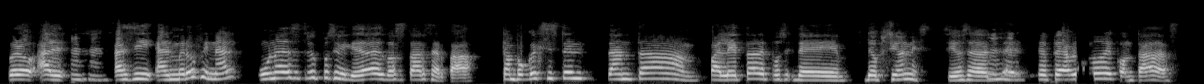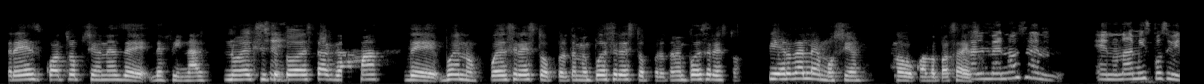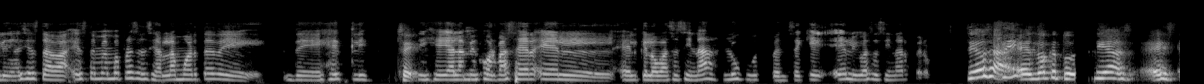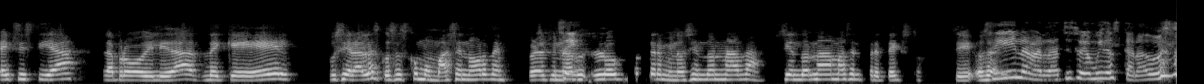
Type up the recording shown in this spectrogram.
pero al así al mero final una de esas tres posibilidades vas a estar acertada. Tampoco existen tanta paleta de, de, opciones, ¿sí? O sea, te, estoy hablando de contadas, tres, cuatro opciones de, de final. No existe toda esta gama de, bueno, puede ser esto, pero también puede ser esto, pero también puede ser esto. Pierda la emoción cuando, cuando pasa eso. Al menos en, en una de mis posibilidades ya estaba, este me va a presenciar la muerte de, de Heathcliff. Sí. Dije, a lo mejor va a ser el, el que lo va a asesinar, Lookwood. Pensé que él lo iba a asesinar, pero... Sí, o sea, es lo que tú decías, es, existía la probabilidad de que él pusiera las cosas como más en orden, pero al final Lookwood terminó siendo nada, siendo nada más el pretexto. Sí, o sea, sí, la verdad, sí se ve muy descarado eso.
